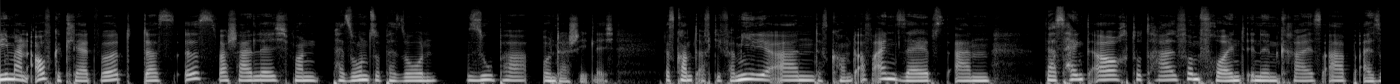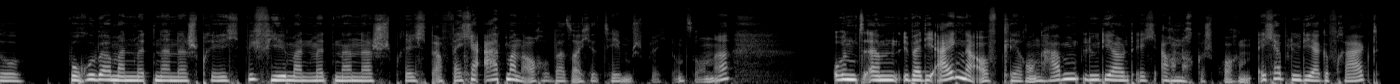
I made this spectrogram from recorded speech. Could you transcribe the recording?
Wie man aufgeklärt wird, das ist wahrscheinlich von Person zu Person super unterschiedlich. Das kommt auf die Familie an, das kommt auf einen selbst an. Das hängt auch total vom Freundinnenkreis ab, also worüber man miteinander spricht, wie viel man miteinander spricht, auf welche Art man auch über solche Themen spricht und so, ne? Und ähm, über die eigene Aufklärung haben Lydia und ich auch noch gesprochen. Ich habe Lydia gefragt,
